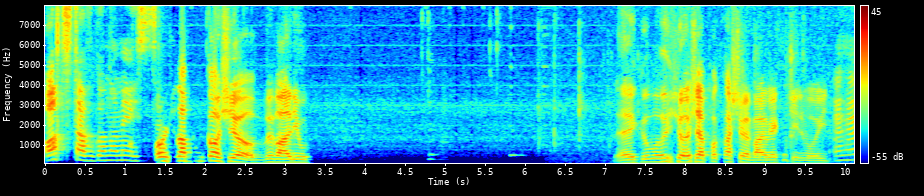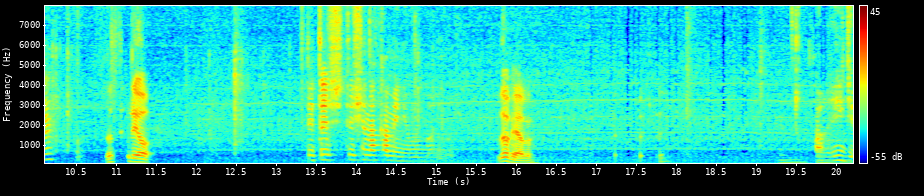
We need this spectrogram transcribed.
Odstaw go na miejsce. On na półkosie wywalił. Ej, Kubuś, on się na półkosie wywalił, jak ci mówić. Mhm. No serio, Ty też, ty się na kamieniu wywaliłeś. no wiem. Ale idzie.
